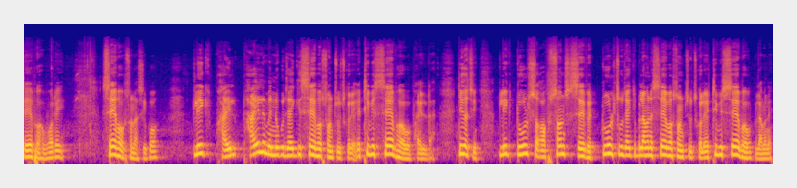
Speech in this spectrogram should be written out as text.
सेव हम रे सेव अप्सन आसो ক্লিক ফাইল ফাইল মেনুকু যাই সেভ অপসন চুজ করিবে এটি বি সেভ হব ফাইলটা ঠিক আছে ক্লিক টুলস অপসনস সেভ টুলসকু যাই পিলামানে সেভ অপসন চুজ কলে এটি বি সেভ হব পিলামানে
